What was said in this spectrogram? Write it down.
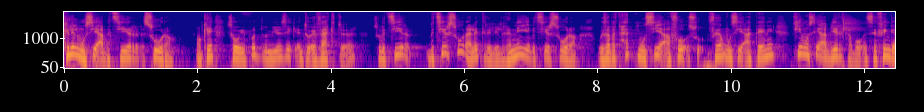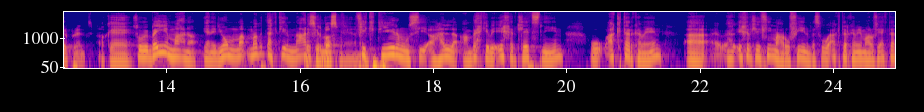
كل الموسيقى بتصير صورة okay so we put the music into a vector so بتصير بتصير صورة literally الغنية بتصير صورة. وإذا بتحط موسيقى فوق فوق موسيقى تاني في موسيقى بيركبوا it's fingerprint okay. so ببين معنا يعني اليوم ما, ما بدنا كتير بنعرف بصير بصمة يعني. في كتير موسيقى هلأ عم بحكي بآخر ثلاث سنين وأكثر كمان آه آخر ثلاث سنين معروفين بس هو أكثر كمان معروفين أكثر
